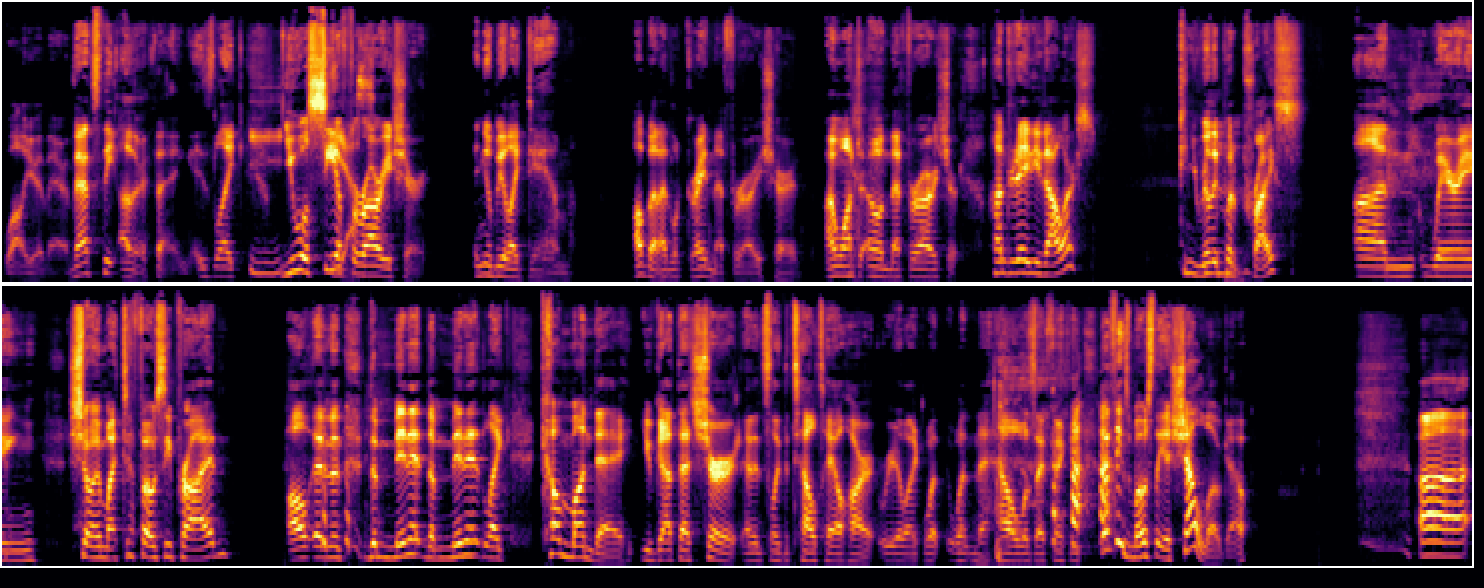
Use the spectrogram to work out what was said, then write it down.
while you're there that's the other thing is like you will see a yes. ferrari shirt and you'll be like damn i'll bet i'd look great in that ferrari shirt i want to own that ferrari shirt $180 can you really mm. put a hmm. price on wearing showing my tifosi pride all and then the minute the minute like come Monday, you got that shirt and it's like the telltale heart where you're like, what what in the hell was I thinking? that thing's mostly a shell logo. Uh,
